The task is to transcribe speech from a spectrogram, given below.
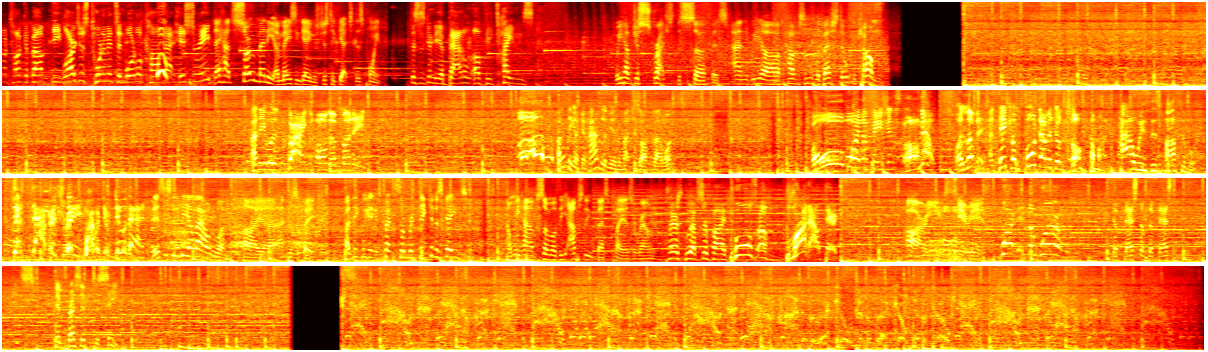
want to talk about the largest tournaments in Mortal Kombat history. They had so many amazing games just to get to this point. This is going to be a battle of the titans. We have just scratched the surface, and we are have some of the best still to come. And he was bang on the money. Oh! I don't think I can handle any of the matches after that one. Boy, the patience. Oh. No! I love it, and here comes more damage on top. Come on, how is this possible? The savagery! Why would you do that? This is going to be a loud one, I uh, anticipate. I think we can expect some ridiculous games here. And we have some of the absolute best players around. Players who have survived pools of blood out there. Are you serious? What in the world? The best of the best. It's impressive to see.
